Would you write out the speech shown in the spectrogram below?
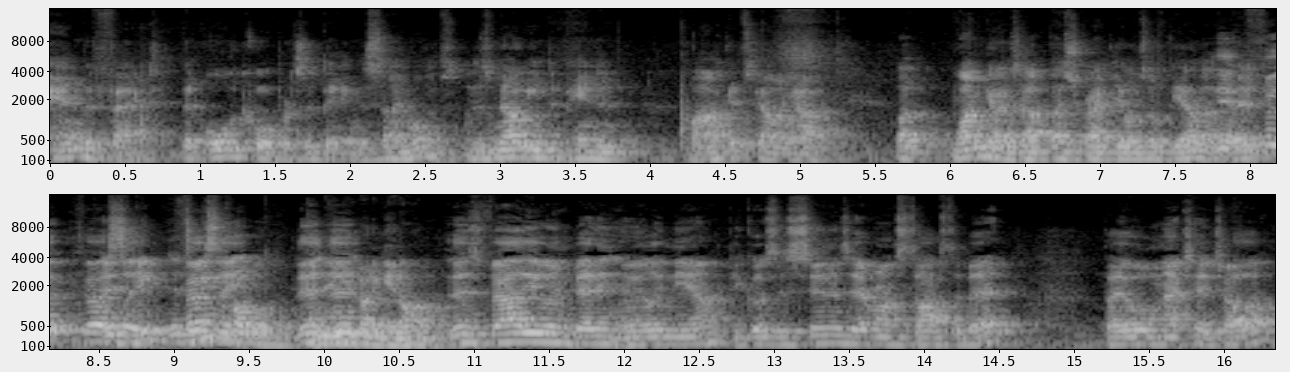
and the fact that all the corporates are betting the same odds. There's no independent markets going up. Like one goes up, they scrape the odds off the other. Yeah, It- fir- There's a firstly, big, a firstly big problem. there- and then you've got to get on. there's value in betting early now because as soon as everyone starts to bet, they all match each other,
